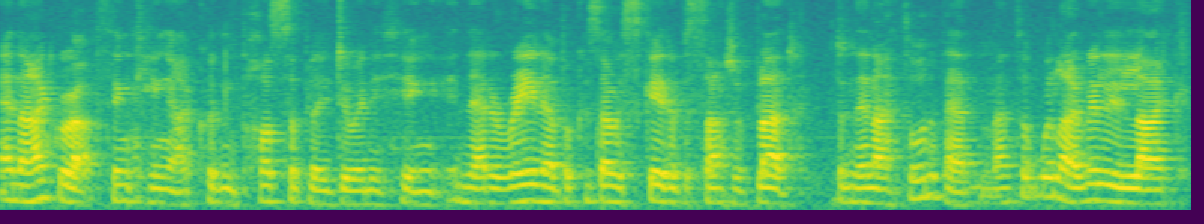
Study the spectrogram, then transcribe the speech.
and I grew up thinking I couldn't possibly do anything in that arena because I was scared of a sight of blood and then I thought about it and I thought well I really like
